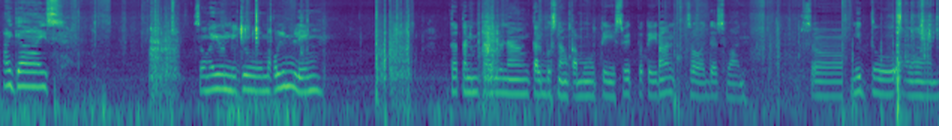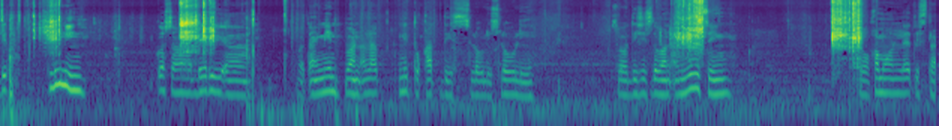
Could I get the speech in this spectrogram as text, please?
Hi guys! So ngayon medyo makulimlim. Tatanim tayo ng talbos ng kamuti, sweet potato. So that's one. So need to uh, bit cleaning because uh, very uh, what I mean one a lot need to cut this slowly slowly. So this is the one I'm using. So come on let's start.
